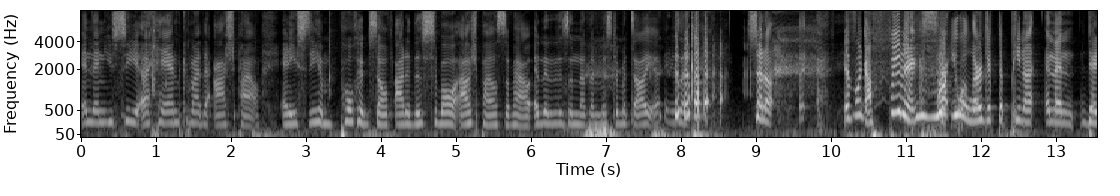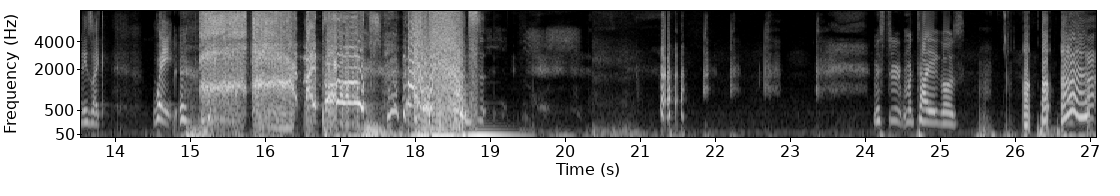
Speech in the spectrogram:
And then you see a hand come out of the ash pile, and you see him pull himself out of this small ash pile somehow. And then there's another Mr. And he's like, "Shut up! It's like a phoenix. Aren't you allergic to peanut?" And then Danny's like, "Wait, Ah, my bones! My bones!" Mr. Metalia goes, uh, uh, uh. Uh-uh,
